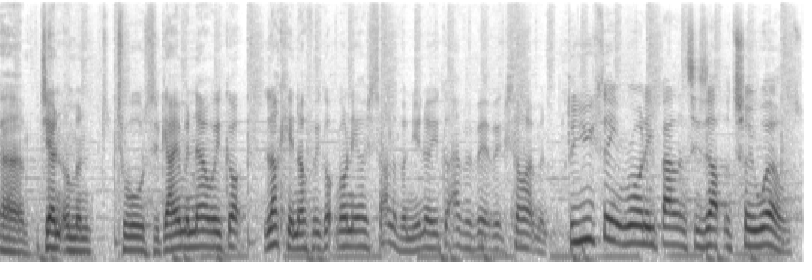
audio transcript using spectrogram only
uh, gentleman towards the game, and now we've got, lucky enough, we've got Ronnie O'Sullivan. You know, you've got to have a bit of excitement. Do you think Ronnie balances up the two worlds?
